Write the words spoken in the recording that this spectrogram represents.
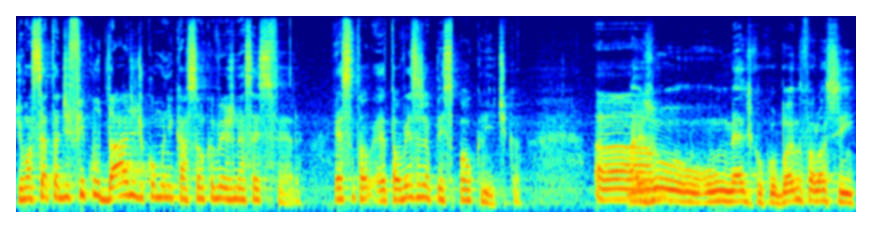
de uma certa dificuldade de comunicação que eu vejo nessa esfera. Essa é, talvez seja a principal crítica. Mas o, um médico cubano falou assim:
